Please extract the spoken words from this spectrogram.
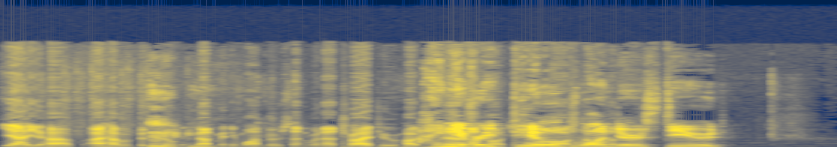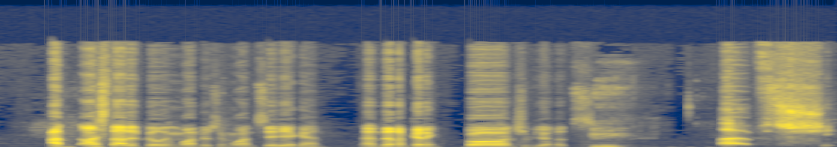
Yeah, you have. I haven't been building that many wonders, and when I try to, Hutch, I uh, never Hutch, build lost all the- wonders, dude. I'm, I started building wonders in one city again, and then I'm getting bunch of units. I have shit.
